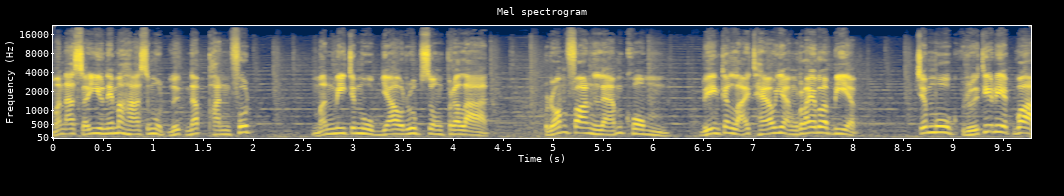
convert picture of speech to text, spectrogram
มันอาศัยอยู่ในมหาสมุทรลึกนับพันฟุต มันมีจมูกยาวรูปทรงประหลาด ร้อมฟันแหลมคม เรียงกันหลายแถวอย่างไร้ระเบียบ จมูกหรือที่เรียกว่า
